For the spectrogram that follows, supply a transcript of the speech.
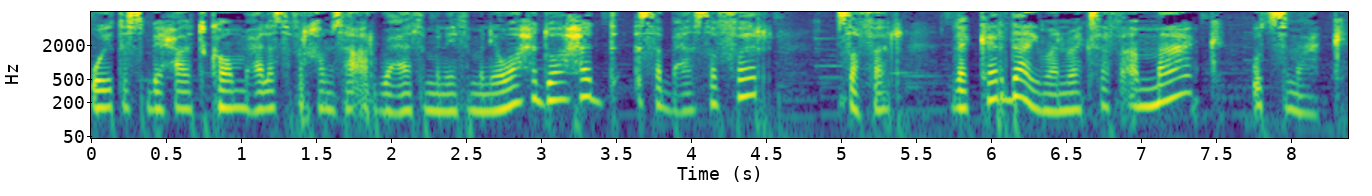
وتصبيحاتكم على صفر خمسة أربعة ثمانية, ثمانية واحد, واحد سبعة صفر. صفر. ذكر دايما ميكس إف إم معك وتسمعك.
